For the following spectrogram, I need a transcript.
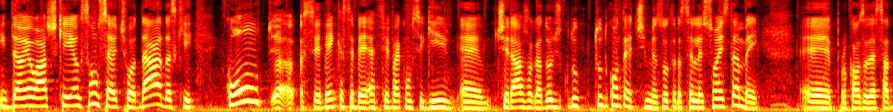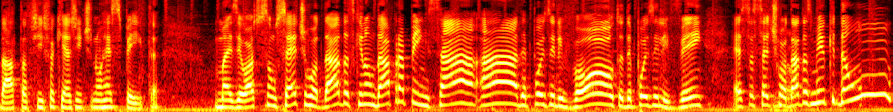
Então, eu acho que são sete rodadas que, com, ah, se bem que a CBF vai conseguir é, tirar jogador de tudo, tudo quanto é time, as outras seleções também, é, por causa dessa data FIFA que a gente não respeita. Mas eu acho que são sete rodadas que não dá pra pensar, ah, depois ele volta, depois ele vem. Essas sete rodadas meio que dão um.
